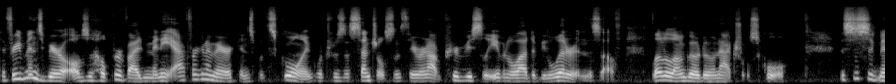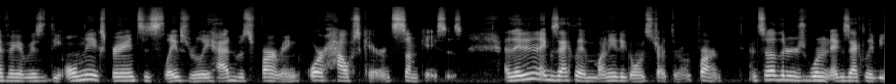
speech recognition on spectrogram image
The Freedmen's Bureau also helped provide many African Americans with schooling, which was essential since they were not previously even allowed to be literate in the South, let alone go to an actual school. This is significant because the only experiences slaves really had was farming or house care in some cases, and they didn't exactly have money to go and start their own farm and Southerners wouldn't exactly be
